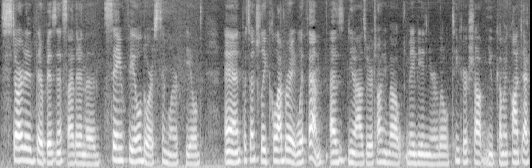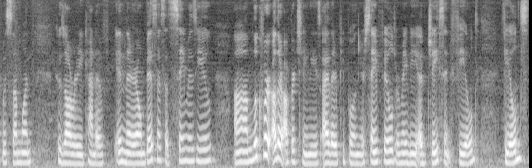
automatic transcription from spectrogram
started their business either in the same field or a similar field, and potentially collaborate with them. As you know, as we were talking about, maybe in your little tinker shop, you come in contact with someone who's already kind of in their own business that's the same as you. Um, look for other opportunities, either people in your same field or maybe adjacent field fields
